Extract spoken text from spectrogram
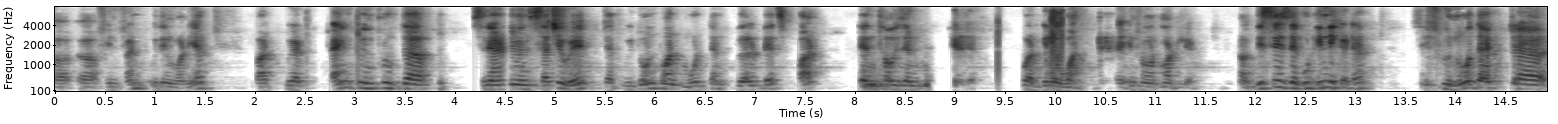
uh, of infant within one year. But we are trying to improve the scenario in such a way that we don't want more than 12 deaths per 10,000 children who are below one uh, infant mortality. Now, this is a good indicator. So if you know that uh,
